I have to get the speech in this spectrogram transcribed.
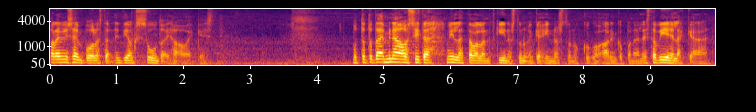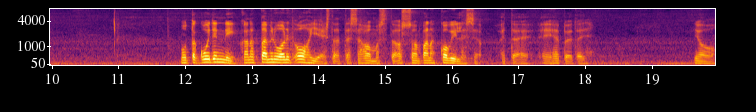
paremmin sen puolesta, en tiedä onko se suunta ihan oikeasti. Mutta tota, en minä ole siitä millä tavalla nyt kiinnostunut enkä innostunut koko aurinkopaneeleista vieläkään. Mutta kuitenkin niin, kannattaa minua nyt ohjeistaa tässä hommassa, että osaan panna koville se, että ei, ei höpötä. Joo.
